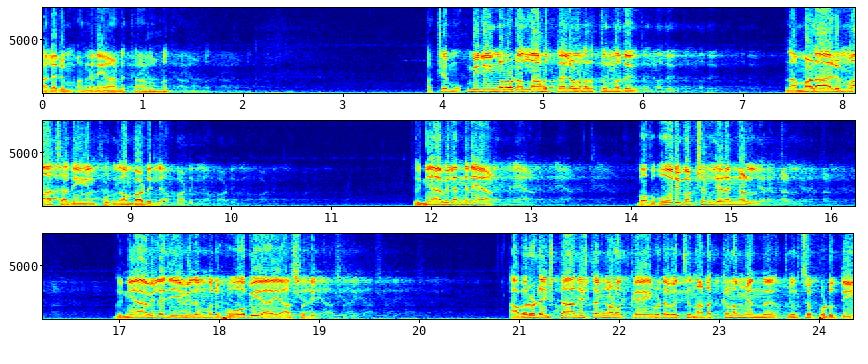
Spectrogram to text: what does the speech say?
പലരും അങ്ങനെയാണ് കാണുന്നത്. പക്ഷെ മുഗ്മിനീങ്ങളോട് അള്ളാഹുത്താല ഉണർത്തുന്നത് നമ്മൾ ആരും ആ ചതിയിൽ കുടുങ്ങാൻ പാടില്ല. ദുനിയാവിൽ അങ്ങനെയാണ്. ബഹുഭൂരിപക്ഷം ജനങ്ങൾ ദുനിയാവിലെ ജീവിതം ഒരു ഹോബിയായി ആസ്വദിക്കും. അവരുടെ ഇഷ്ടാനിഷ്ടങ്ങളൊക്കെ ഇവിടെ വെച്ച് നടക്കണം എന്ന് തീർച്ചപ്പെടുത്തി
